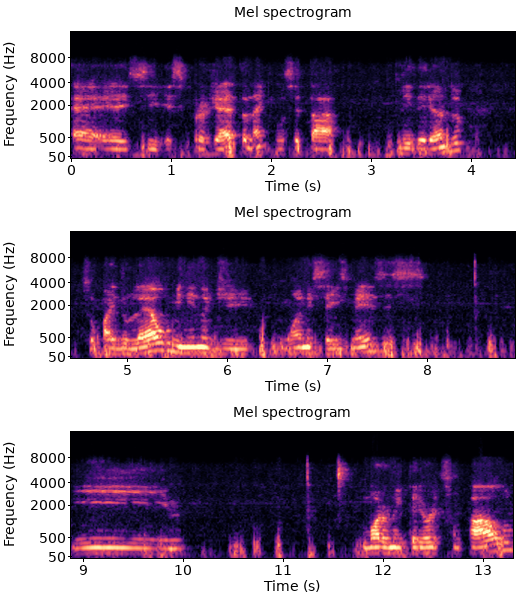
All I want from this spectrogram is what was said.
é, esse, esse projeto, né? Que você está liderando. Sou pai do Léo, menino de um ano e seis meses. E moro no interior de São Paulo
